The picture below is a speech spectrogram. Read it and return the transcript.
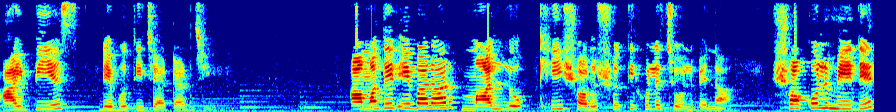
আইপিএস রেবতী চ্যাটার্জি। আমাদের এবার আর মা লক্ষ্মী সরস্বতী হলে চলবে না। সকল মেয়েদের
